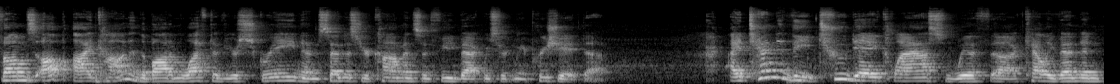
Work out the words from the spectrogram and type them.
thumbs up icon in the bottom left of your screen and send us your comments and feedback. We certainly appreciate that. I attended the two-day class with uh, Kelly Venden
